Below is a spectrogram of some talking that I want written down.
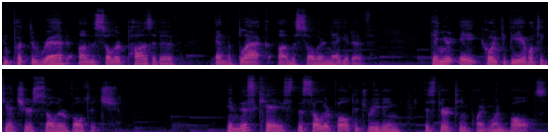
and put the red on the solar positive and the black on the solar negative. Then you're going to be able to get your solar voltage. In this case, the solar voltage reading is 13.1 volts.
